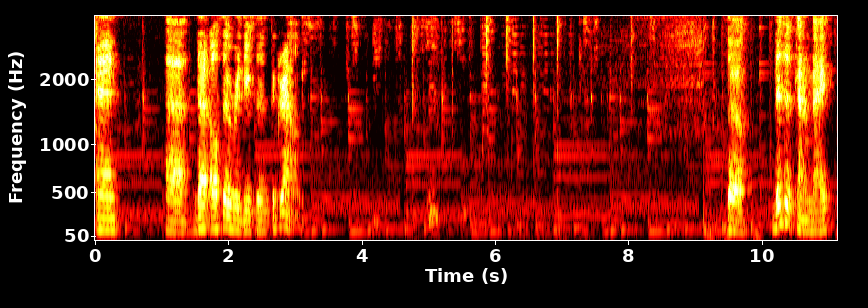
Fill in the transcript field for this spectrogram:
And uh, that also reduces the ground. So this is kind of nice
